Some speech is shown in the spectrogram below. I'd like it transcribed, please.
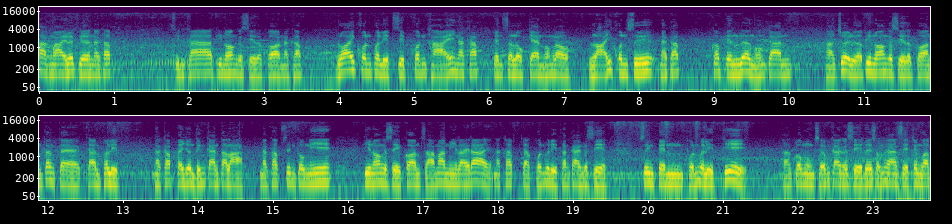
มากมายเหลือเกินนะครับ สินค้าพี่น้องเกษตรกรนะครับร้อยคนผลิต 10 คนขายนะครับ เป็นสโลแกนของเราหลายคนซื้อนะครับ ก็เป็นเรื่องของการช่วยเหลือพี่น้องเกษตรกรตั้งแต่การผลิตนะครับไปจนถึงการตลาดนะครับ ซึ่งตรงนี้พี่น้องเกษตรกรสามารถมีรายได้นะครับ จากผลผลิตทางการเกษตร ซึ่งเป็นผลผลิตที่กรมส่งเสริมการเกษตร โดยสำนักงานเกษตรจังหวัด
